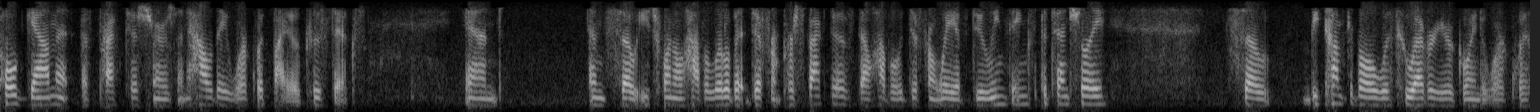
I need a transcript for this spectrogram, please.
whole gamut of practitioners and how they work with bioacoustics, and and so each one will have a little bit different perspective. They'll have a different way of doing things potentially. So be comfortable with whoever you're going to work with.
